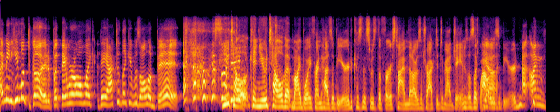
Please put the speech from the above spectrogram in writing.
I mean, he looked good, but they were all like, they acted like it was all a bit. can like, you tell? Can you tell that my boyfriend has a beard? Because this was the first time that I was attracted to Matt James. I was like, wow, yeah. he has a beard. I, I'm,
